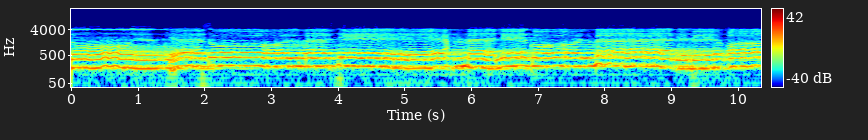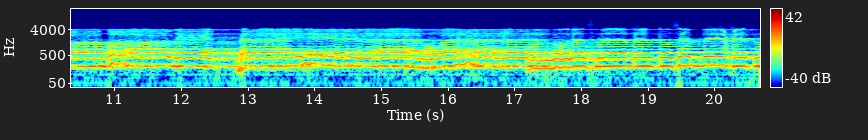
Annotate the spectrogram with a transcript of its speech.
هللويا يسوع المسيح ملك المجد قام من بين الأموات كل نسمة فلتسبح اسم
